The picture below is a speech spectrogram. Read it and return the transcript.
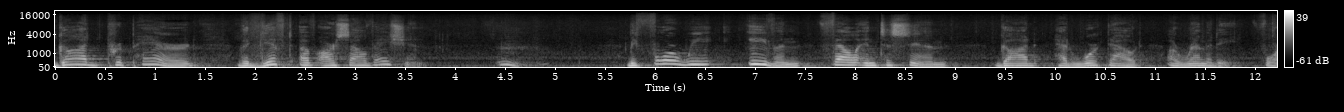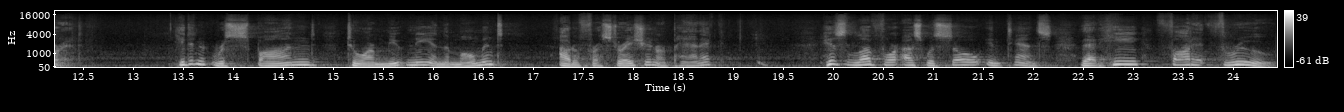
God prepared the gift of our salvation. Mm. Before we even fell into sin, God had worked out a remedy for it. He didn't respond to our mutiny in the moment out of frustration or panic. His love for us was so intense that he thought it through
